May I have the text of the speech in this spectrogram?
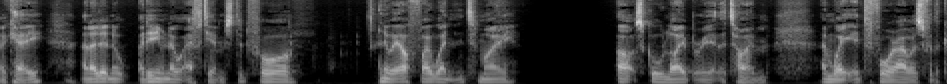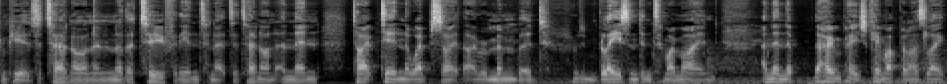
okay. And I don't know, I didn't even know what FTM stood for. Anyway, off I went into my art school library at the time and waited four hours for the computer to turn on and another two for the internet to turn on and then typed in the website that I remembered blazoned into my mind and then the, the homepage came up and I was like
